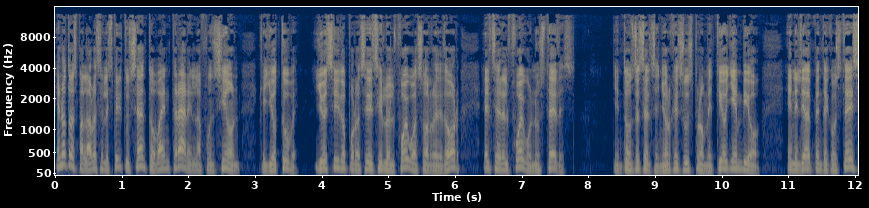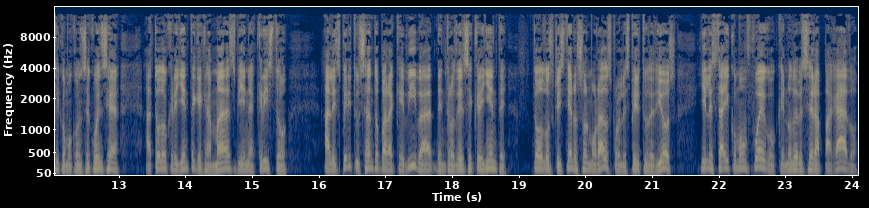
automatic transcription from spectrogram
En otras palabras, el Espíritu Santo va a entrar en la función que yo tuve. Yo he sido, por así decirlo, el fuego a su alrededor, Él será el fuego en ustedes. Y entonces el Señor Jesús prometió y envió en el día de Pentecostés y como consecuencia a todo creyente que jamás viene a Cristo, al Espíritu Santo para que viva dentro de ese creyente. Todos los cristianos son morados por el Espíritu de Dios, y Él está ahí como un fuego que no debe ser apagado,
